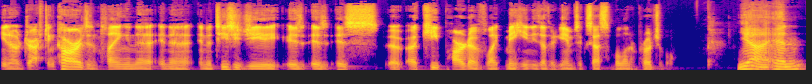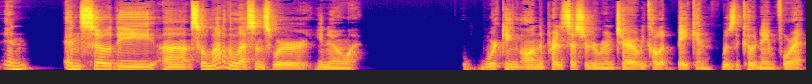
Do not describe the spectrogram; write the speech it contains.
you know drafting cards and playing in a in a in a TCG is is is a key part of like making these other games accessible and approachable. Yeah, and and and so the uh, so a lot of the lessons were you know working on the predecessor to Runeterra. We called it Bacon was the code name for it.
